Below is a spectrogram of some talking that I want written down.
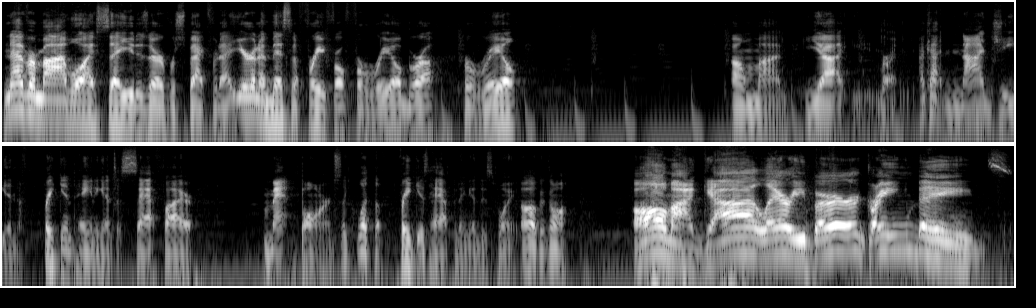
never mind what I say you deserve respect for that. You're gonna miss a free throw for real, bruh. For real. Oh my god, bro. I got Naji in the freaking paint against a Sapphire Matt Barnes. Like, what the freak is happening at this point? Oh, okay, come on. Oh my god, Larry Bird, green beans.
